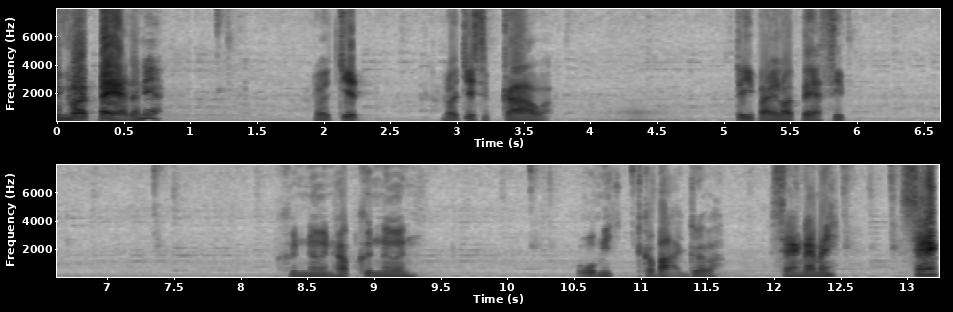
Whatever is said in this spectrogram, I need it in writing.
วิ่งร้อยแปดนะเนี่ยร้อยเจ็ดร้อยเจ็ดสิบเก้าอะตีไปร้อยแปดสิบขึ้นเนินครับ ขึ้นเนิน โอ้ มีกระบะด้วยปะแซงได้ไหม แซง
